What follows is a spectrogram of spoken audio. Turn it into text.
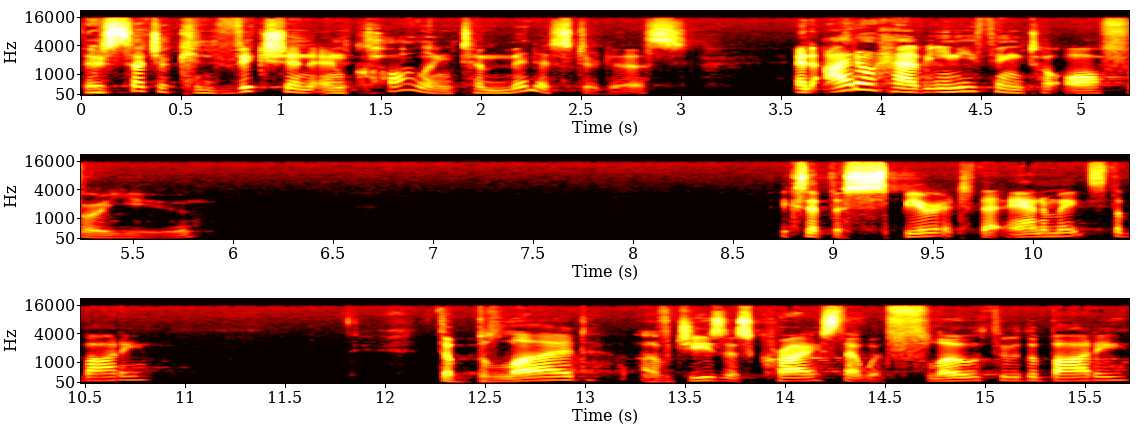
there's such a conviction and calling to minister this. And I don't have anything to offer you except the spirit that animates the body the blood of Jesus Christ that would flow through the body,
